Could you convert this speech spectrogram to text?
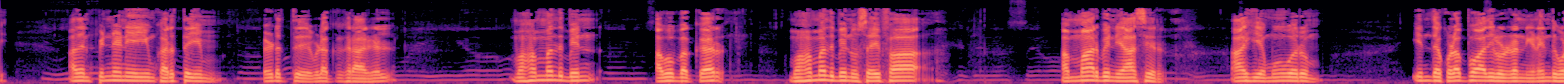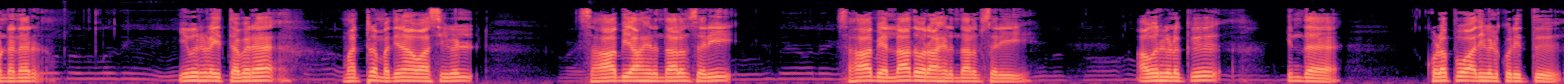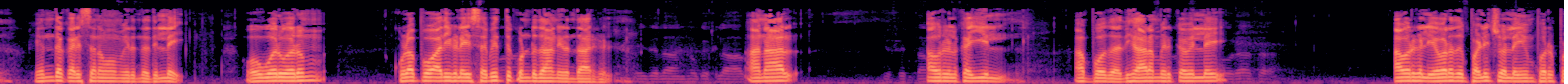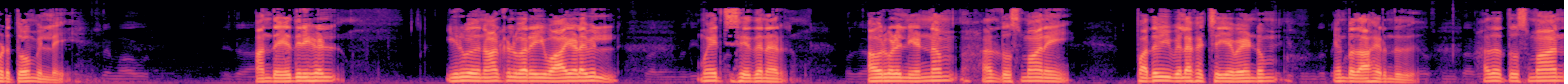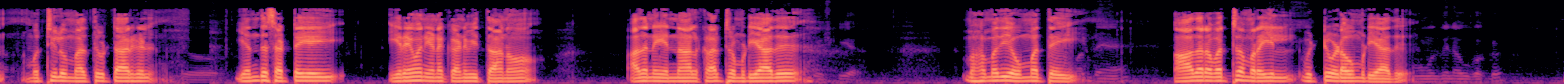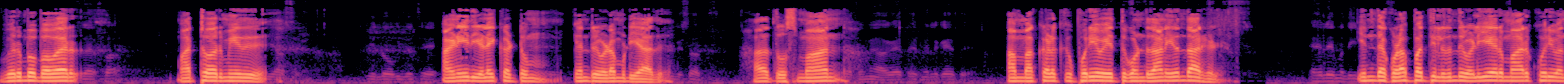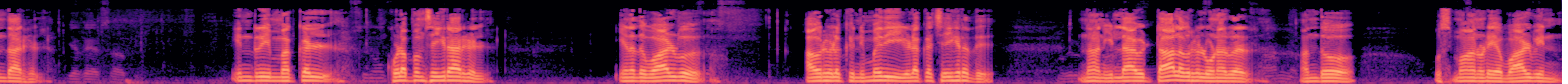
அதன் பின்னணியையும் கருத்தையும் எடுத்து விளக்குகிறார்கள். Muhammad bin Abu Bakr Muhammad bin Usaifa Ammar bin Yasir ஆகிய மூவரும் இந்த குழப்பவாதிகளுடன் இணைந்து கொண்டனர். இவர்களைத் தவிர மற்ற மதினாவாசிகள் சஹாபியாக இருந்தாலும் சரி சஹாபி அல்லாதவராக இருந்தாலும் சரி அவர்களுக்கு இந்த குழப்பவாதிகள் குறித்து எந்த கரிசனமும் இருந்ததில்லை. ஒவ்வொருவரும் குழப்பவாதிகளை சபித்துக் கொண்டுதான் இருந்தார்கள். ஆனால் அவர்கள் கையில் அப்போது அதிகாரம் இருக்கவில்லை. அவர்கள் எவரது பழிச்சொல்லையும் பொருட்படுத்தவும் இல்லை. அந்த எதிரிகள் இருபது நாட்கள் வரை வாயளவில் முயற்சி செய்தனர். அவர்களின் எண்ணம் அது உஸ்மானை பதவி விலகச் செய்ய வேண்டும் என்பதாக இருந்தது. ஹதரத் உஸ்மான் முற்றிலும் மறுத்துவிட்டார்கள். எந்த சட்டையை இறைவன் எனக்கு அணிவித்தானோ அதனை என்னால் கலற்ற முடியாது. முகமதிய உம்மத்தை ஆதரவற்ற முறையில் விட்டுவிடவும் முடியாது. விரும்புபவர் மற்றோர் மீது அநீதி இழைக்கட்டும் என்று விட முடியாது. ஹதரத் உஸ்மான் அம்மக்களுக்கு புரிய வைத்துக் கொண்டுதான் இருந்தார்கள். இந்த குழப்பத்தில் இருந்து வெளியேறுமாறு கூறி வந்தார்கள். இன்று இம்மக்கள் குழப்பம் செய்கிறார்கள். எனது வாழ்வு அவர்களுக்கு நிம்மதி இழக்கச் செய்கிறது. நான் இல்லாவிட்டால் அவர்கள் உணர்வர். அந்தோ உஸ்மானுடைய வாழ்வின்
